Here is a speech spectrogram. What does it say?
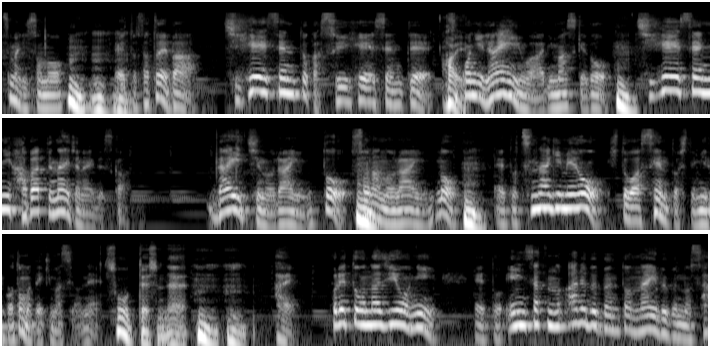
つまりその、うんうんうん。えー、と例えば地平線とか水平線って、はい。そこにラインはありますけどうん。地平線に幅ってないじゃないですか。大地のラインと空のラインの、うん。えー、とつなぎ目を人は線として見ることもできますよね。そうですね。うんうん。はい、これと同じように、えー、と印刷のある部分とない部分の境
